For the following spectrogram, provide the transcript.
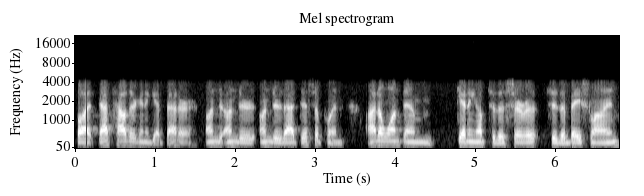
but that's how they're going to get better under under under that discipline. I don't want them getting up to the serve to the baseline,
